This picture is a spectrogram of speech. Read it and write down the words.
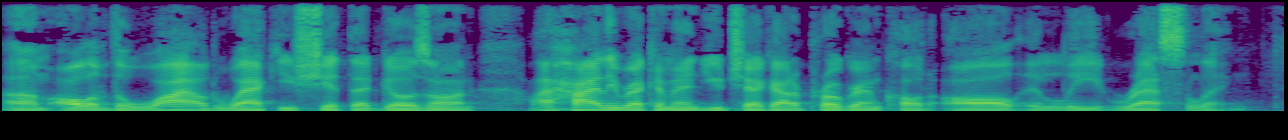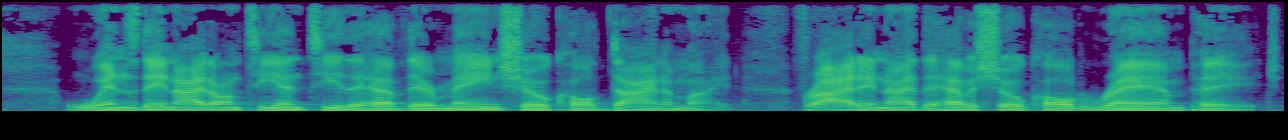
um, all of the wild, wacky shit that goes on, I highly recommend you check out a program called All Elite Wrestling. Wednesday night on TNT, they have their main show called Dynamite. Friday night, they have a show called Rampage.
